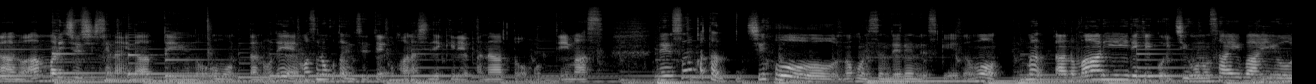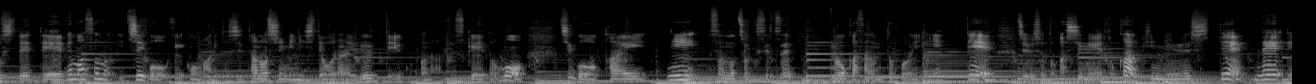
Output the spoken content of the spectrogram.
あのあんまり重視してないなっていうのを思ったので、まあ、そのことについてお話しできればなと思っています。でその方地方の方に住んでるんですけれども、まあ、あの周りで結構いちごの栽培をしててで、まあ、そのいちごを結構毎年楽しみにしておられるっていうことなんですけれどもいちごを買いにその直接農家さんのとこに行って住所とか氏名とか記入してで、え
